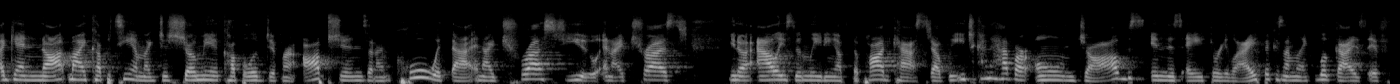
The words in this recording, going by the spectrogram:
again not my cup of tea i'm like just show me a couple of different options and i'm cool with that and i trust you and i trust you know allie's been leading up the podcast stuff we each kind of have our own jobs in this a3 life because i'm like look guys if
